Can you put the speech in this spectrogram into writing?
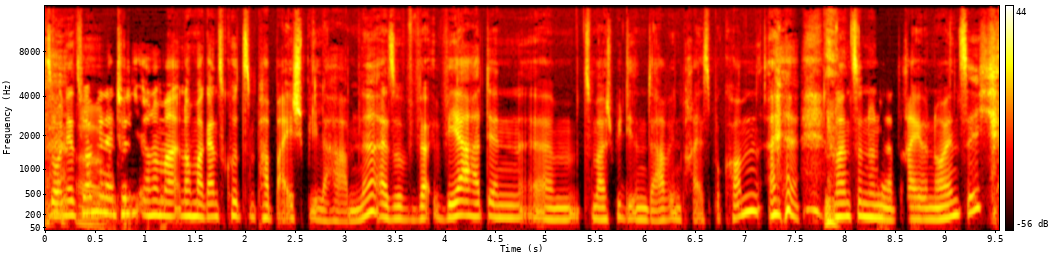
so, und jetzt wollen wir natürlich auch nochmal noch mal ganz kurz ein paar Beispiele haben. Ne? Also wer hat denn ähm, zum Beispiel diesen Darwin-Preis bekommen? 1993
